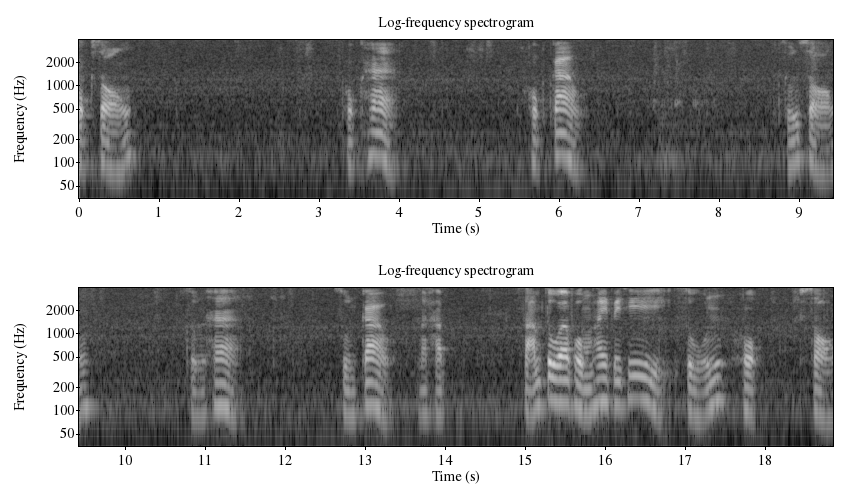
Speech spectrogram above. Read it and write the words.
หกสองหกห้าหกเก้าศูนย์สองศูนย์ห้าศูนย์เก้านะครับสามตัวผมให้ไปที่ศูนย์หกสอง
